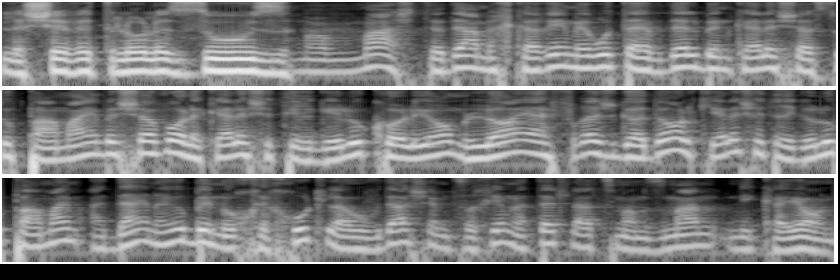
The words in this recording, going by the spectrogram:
לשבת, לא לזוז. ממש, אתה יודע, המחקרים הראו את ההבדל בין כאלה שעשו פעמיים בשבוע לכאלה שתרגלו כל יום, לא היה הפרש גדול, כי אלה שתרגלו פעמיים עדיין היו בנוכחות לעובדה שהם צריכים לתת לעצמם זמן ניקיון.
